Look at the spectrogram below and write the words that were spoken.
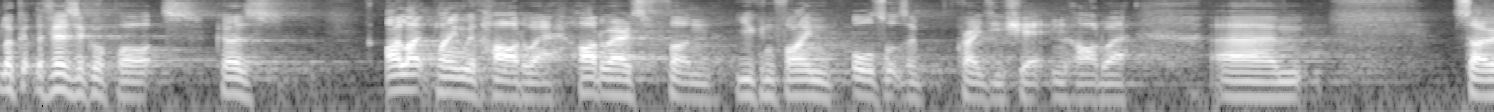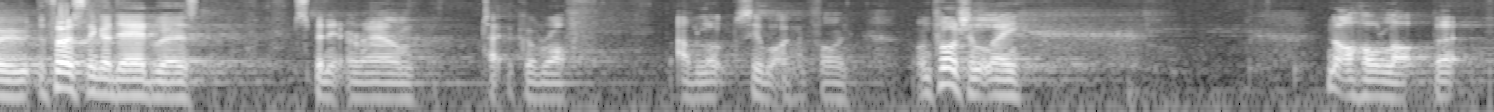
look at the physical ports because I like playing with hardware. Hardware is fun. You can find all sorts of crazy shit in hardware. Um, so the first thing I did was spin it around, take the cover off, have a look, see what I can find. Unfortunately, not a whole lot, but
